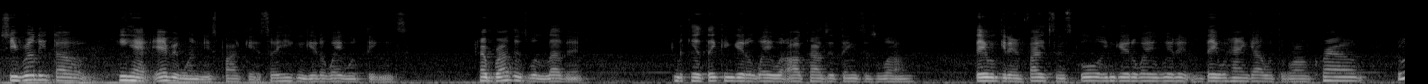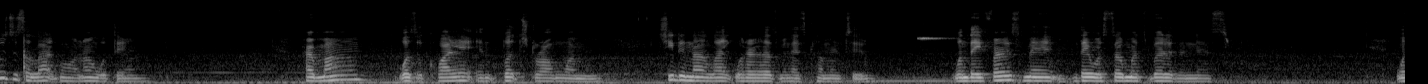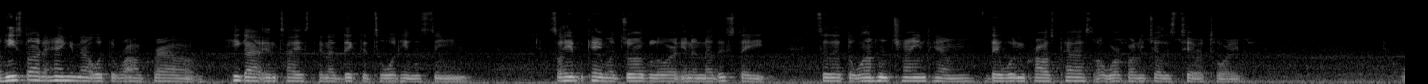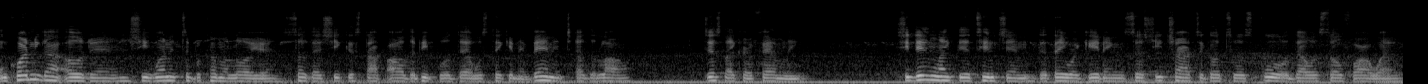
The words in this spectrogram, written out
She really thought he had everyone in his pocket so he can get away with things. Her brothers would love it because they can get away with all kinds of things as well. They would get in fights in school and get away with it. They would hang out with the wrong crowd. There was just a lot going on with them. Her mom was a quiet and but strong woman. She did not like what her husband has come into. When they first met, they were so much better than this. When he started hanging out with the wrong crowd, he got enticed and addicted to what he was seeing. So he became a drug lord in another state so that the one who trained him, they wouldn't cross paths or work on each other's territory. When Courtany got older, she wanted to become a lawyer so that she could stop all the people that was taking advantage of the law, just like her family. She didn't like the attention that they were getting, so she tried to go to a school that was so far away.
